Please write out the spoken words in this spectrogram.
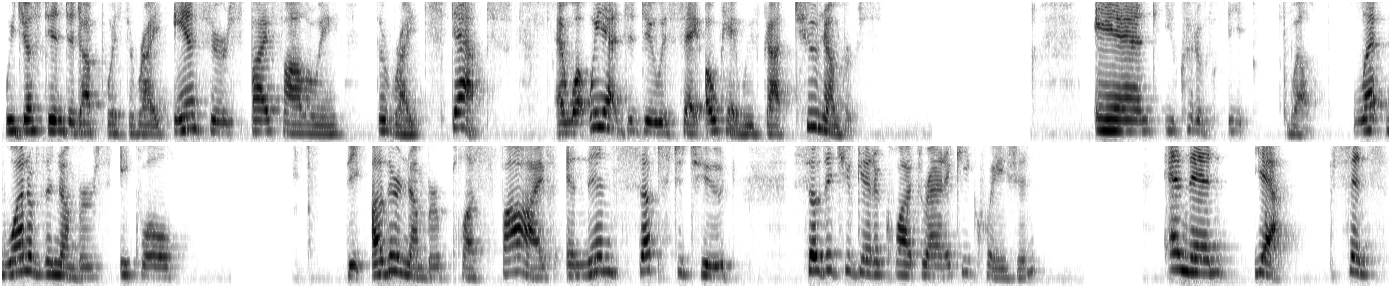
we just ended up with the right answers by following the right steps. And what we had to do is say, okay, we've got two numbers. And you could have, well, let one of the numbers equal the other number plus five and then substitute so that you get a quadratic equation. And then, yeah, since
